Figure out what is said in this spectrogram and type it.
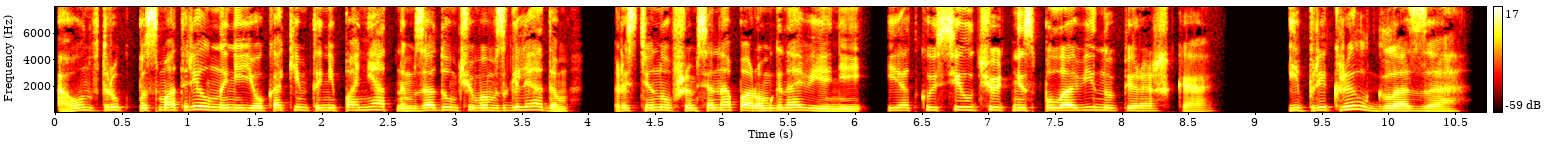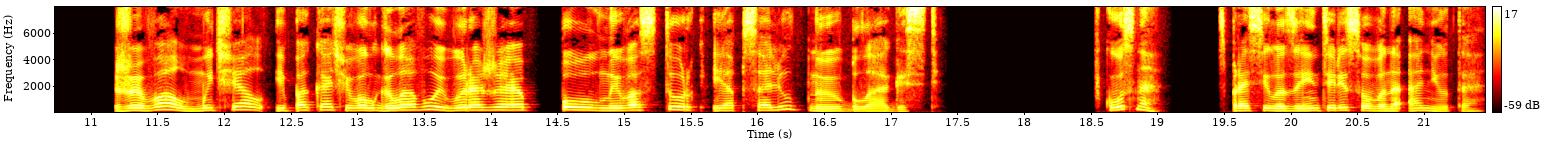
А он вдруг посмотрел на нее каким-то непонятным задумчивым взглядом, растянувшимся на пару мгновений, и откусил чуть не с половину пирожка. И прикрыл глаза. Жевал, мычал и покачивал головой, выражая полный восторг и абсолютную благость. «Вкусно?» — спросила заинтересованно Анюта.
